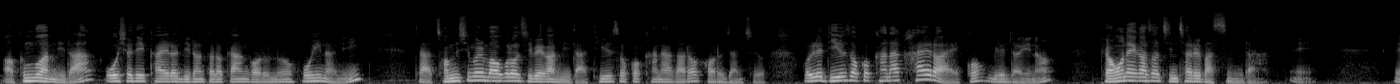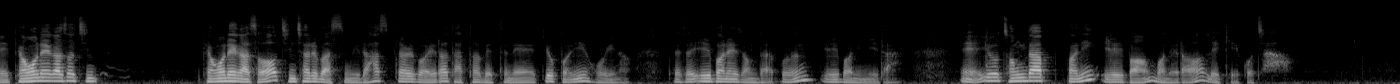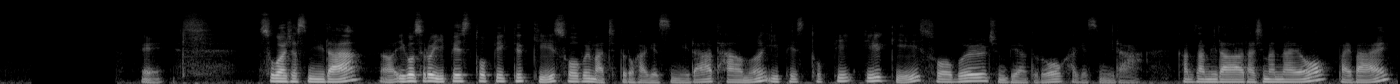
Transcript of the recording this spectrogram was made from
어, 근무합니다. 오셔디 카이런 니런터러 깡거르누 호인하니 자 점심을 먹으러 집에 갑니다. 디우소코 카나가로 거르잔추 원래 디우소코 카나 카이러 아했고 밀더이너 병원에 가서 진찰을 받습니다. 예. 예, 병원에 가서 진, 병원에 가서 진찰을 받습니다. 하스피탈 거이러 다터 베트네 띠오번이 호이너. 그래서 1번의 정답은 1번입니다. 예, 이 정답 번이 1번 번에러 레키에꼬자. 예, 수고하셨습니다. 어, 이것으로 EPS 토픽 듣기 수업을 마치도록 하겠습니다. 다음은 EPS 토픽 읽기 수업을 준비하도록 하겠습니다. 감사합니다. 다시 만나요. 바이바이.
